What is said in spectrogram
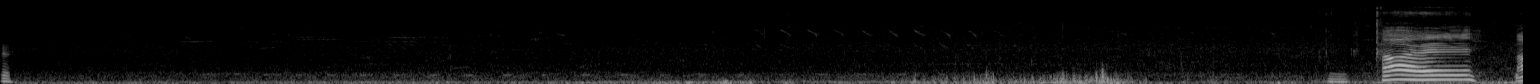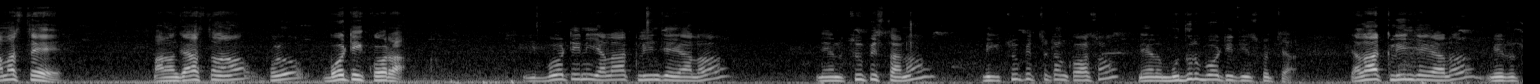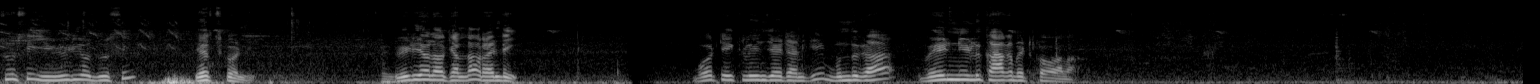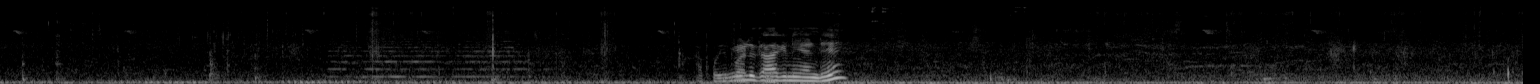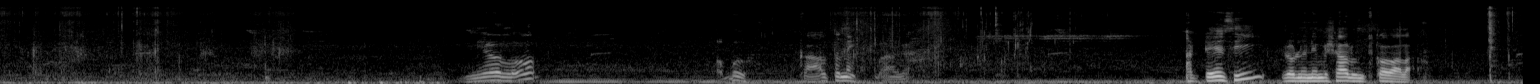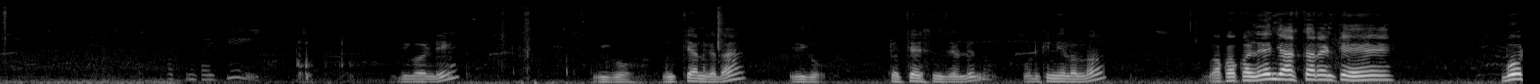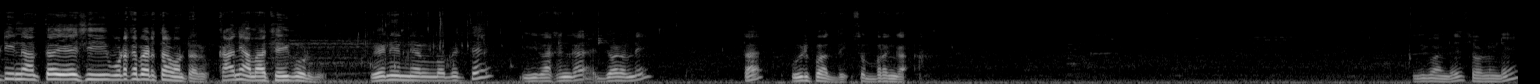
Hi నమస్తే. మనం చేస్తున్నాం ఇప్పుడు బోటి కూర. ఈ బోటీని ఎలా క్లీన్ చేయాలో నేను చూపిస్తాను. మీకు చూపించడం కోసం నేను ముదురు బోటీ తీసుకొచ్చా. ఎలా క్లీన్ చేయాలో మీరు చూసి ఈ వీడియో చూసి నేర్చుకోండి. వీడియోలోకి వెళ్దాం రండి. బోటీ క్లీన్ చేయడానికి ముందుగా వేడి నీళ్ళు కాగబెట్టుకోవాలా. నీళ్ళు కాగినాయండి నీళ్ళలో అబ్బో కాలుతున్నాయి బాగా. అట్టేసి రెండు నిమిషాలు ఉంచుకోవాలా. ఇదిగోండి. ఇదిగో ఉంచాను కదా. ఇదిగో వచ్చేసింది చూడండి ఉడికి నీళ్ళల్లో. ఒక్కొక్కళ్ళు ఏం చేస్తారంటే బోటీని అంతా వేసి ఉడకబెడతా ఉంటారు. కానీ అలా చేయకూడదు. వేడి నీళ్ళలో పెడితే ఈ రకంగా చూడండి అంతా ఊడిపోద్ది శుభ్రంగా. ఇదిగోండి చూడండి.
